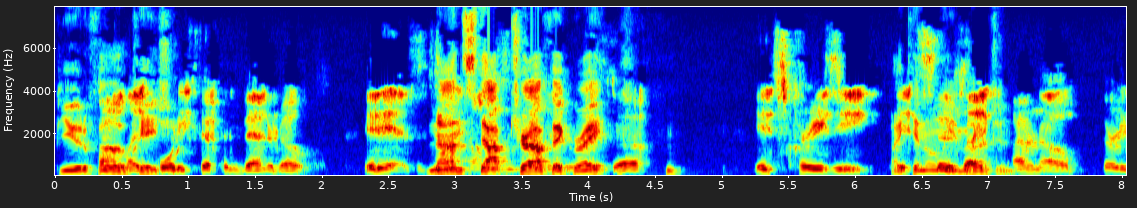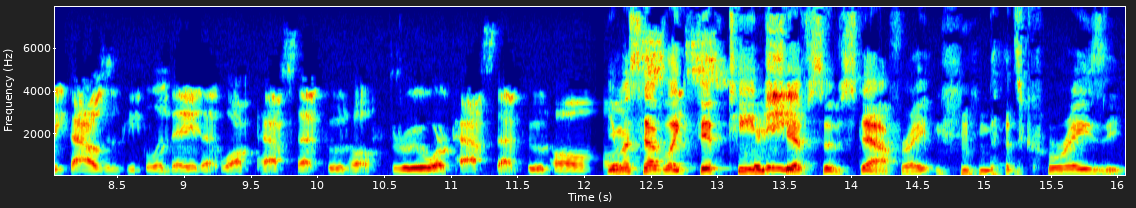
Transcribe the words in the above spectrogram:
Beautiful uh, location. Like 45th and Vanderbilt. It is. It's Non-stop traffic, right? Uh, it's crazy. I can only imagine. Like, I don't know, thirty thousand people a day that walk past that food hall, through or past that food hall. You must have like fifteen pretty, shifts of staff, right? That's crazy.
